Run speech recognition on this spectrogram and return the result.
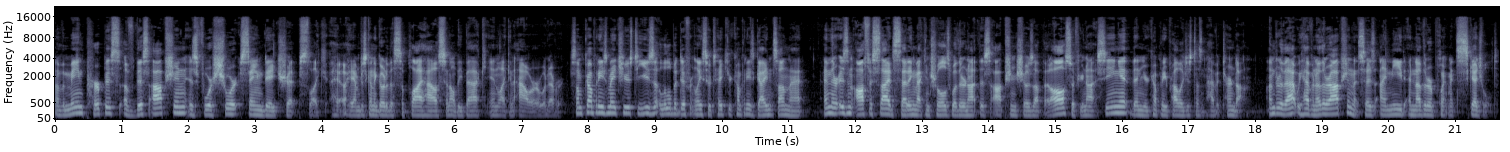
Now the main purpose of this option is for short same day trips, like, hey, I'm just gonna go to the supply house and I'll be back in like an hour or whatever. Some companies may choose to use it a little bit differently, so take your company's guidance on that. And there is an office side setting that controls whether or not this option shows up at all, so if you're not seeing it, then your company probably just doesn't have it turned on. Under that, we have another option that says I need another appointment scheduled.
